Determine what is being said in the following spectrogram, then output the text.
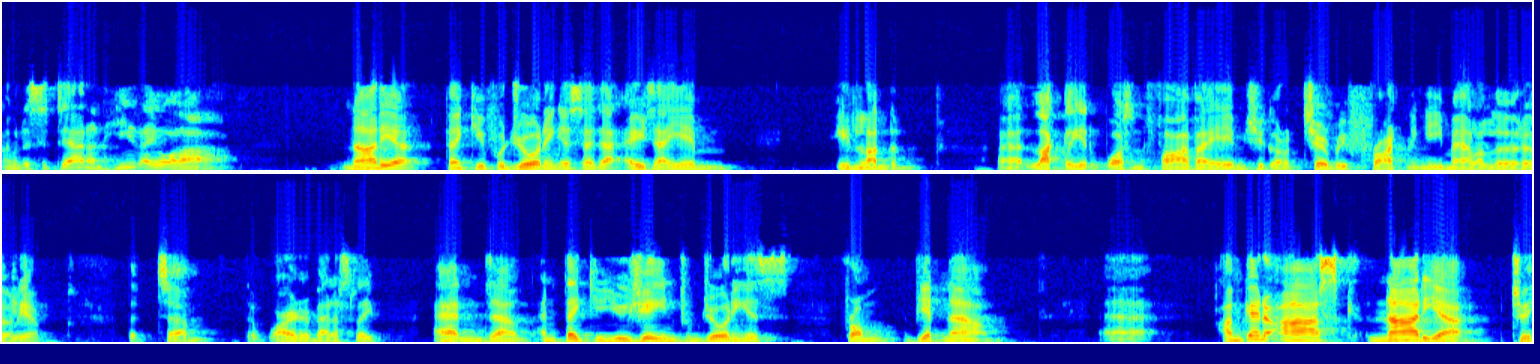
I'm going to sit down, and here they all are. Nadia, thank you for joining us at 8 a.m. in London. Uh, luckily, it wasn't 5 a.m. She got a terribly frightening email alert earlier that, um, that worried her about her sleep. And, um, and thank you, Eugene, for joining us from Vietnam. Uh, I'm going to ask Nadia to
